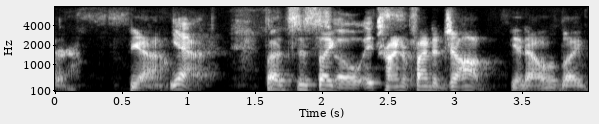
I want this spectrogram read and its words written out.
that. Yeah, Yeah, but it's just like So it's- trying to find a job. You know, like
